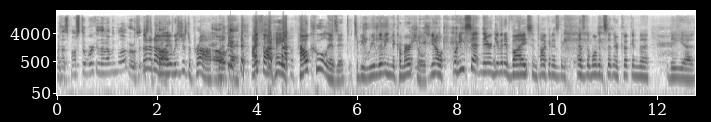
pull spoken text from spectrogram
Was it supposed to work as an oven glove, or was it no, just no, a no. prop? It was just a prop. Oh, okay. I thought, hey, how cool is it to be reliving the commercials? You know, where he's sitting there giving advice and talking as the as the woman sitting there cooking the the uh,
